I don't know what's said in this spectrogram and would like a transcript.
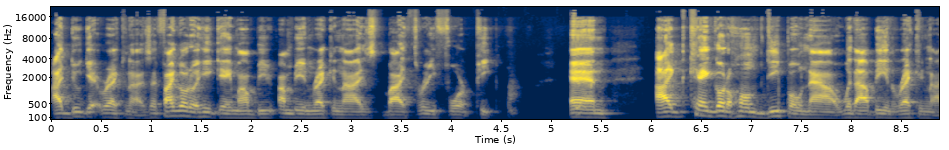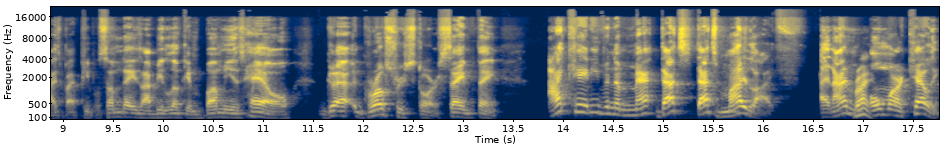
I do get recognized. If I go to a Heat game, I'll be I'm being recognized by three, four people, and I can't go to Home Depot now without being recognized by people. Some days I'd be looking bummy as hell. grocery store, same thing. I can't even imagine. That's that's my life, and I'm right. Omar Kelly.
